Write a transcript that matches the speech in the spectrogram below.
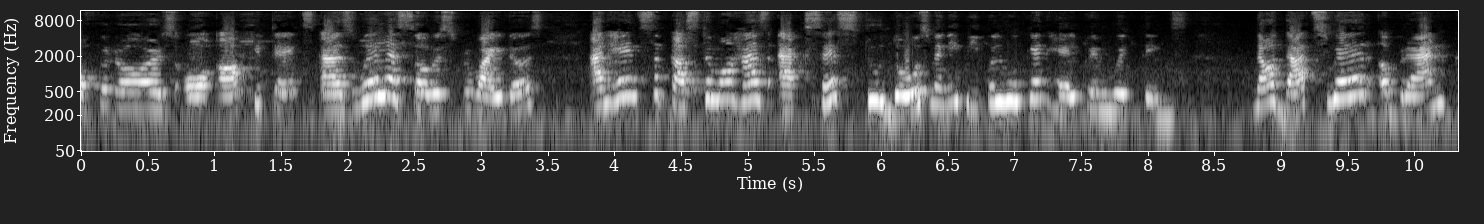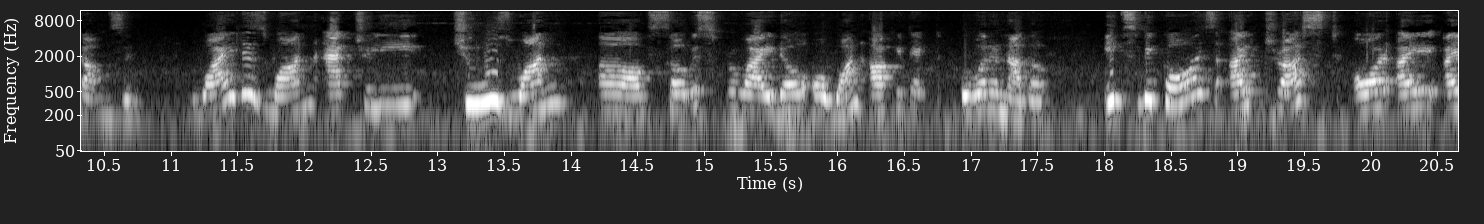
offerers or architects as well as service providers and hence the customer has access to those many people who can help him with things. Now that's where a brand comes in. Why does one actually choose one uh, service provider or one architect over another? It's because I trust or I, I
